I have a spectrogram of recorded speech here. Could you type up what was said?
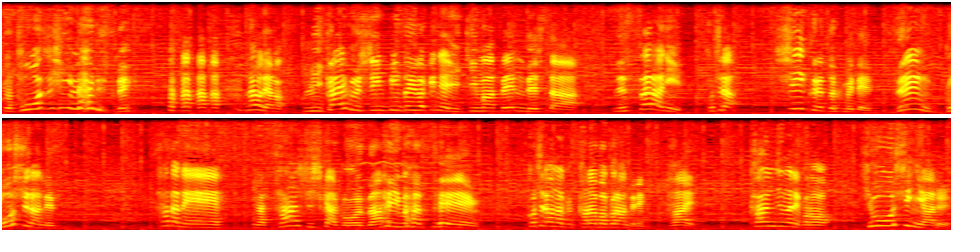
当時品なんですね。なのであの未開封新品というわけにはいきませんでした。でさらにこちら。シークレット含めて全5種なんです。ただね今3種しかございません。こちらはなんか空箱なんでね。はい。肝心なねこの表紙にある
